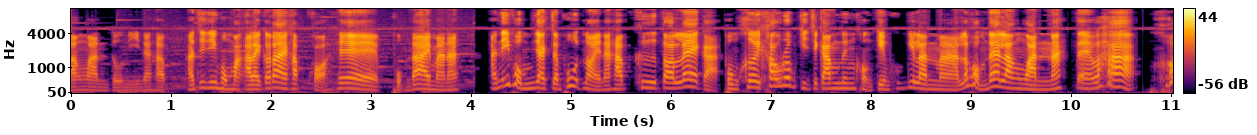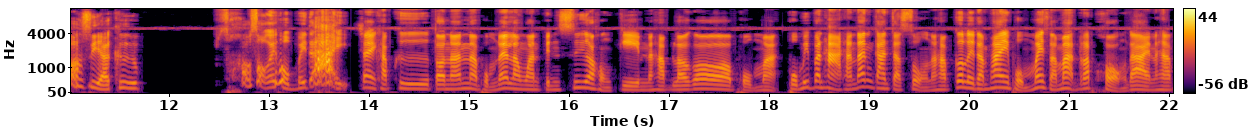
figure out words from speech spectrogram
รางวัลตรงนี้นะครับอะจริงๆผมหมักอะไรก็ได้ครับ ขอแค่ผมได้มานะ อันนี้ผมอยากจะพูดหน่อยนะครับ คือตอนแรกอะ่ะ ผมเคยเข้าร่วมกิจกรรมหนึ่งของเกมคุกกี้รันมา แล้วผมได้รางวัลนะแต่ว่าข้อเสียคือ เขาส่งให้ผมไม่ได้ ใช่ครับ คือตอนนั้นน่ะผมได้รางวัลเป็นเสื้อของเกมนะครับ แล้วก็ผมอะผมมีปัญหาทางด้านการจัดส่งนะครับ ก็เลยทำให้ผมไม่สามารถรับของได้นะครับ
